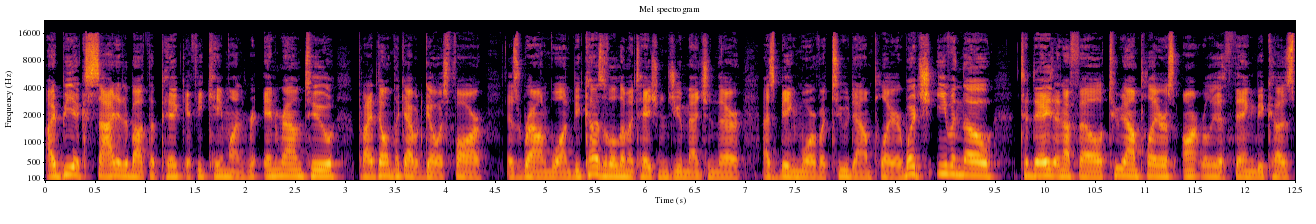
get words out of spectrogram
I'd be excited about the pick if he came on in round two, but I don't think I would go as far as round one because of the limitations you mentioned there as being more of a two down player, which even though today's NFL, two down players aren't really a thing because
